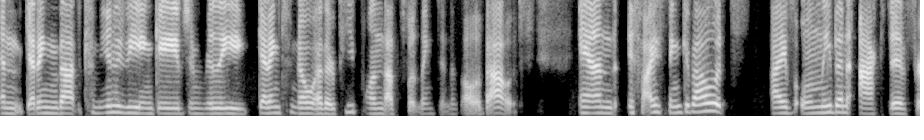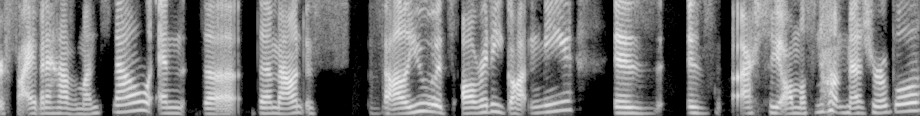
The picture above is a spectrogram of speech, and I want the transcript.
and getting that community engaged and really getting to know other people. And that's what LinkedIn is all about. And if I think about I've only been active for five and a half months now, and the the amount of value it's already gotten me is is actually almost not measurable.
